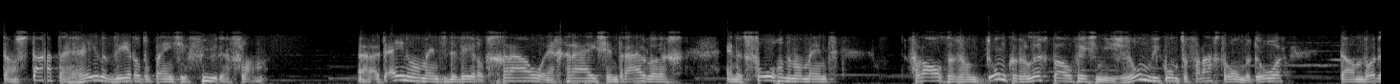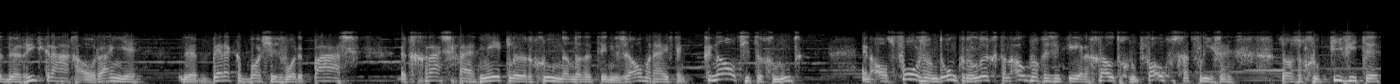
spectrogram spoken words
dan staat de hele wereld opeens in vuur en vlam. Uh, het ene moment is de wereld grauw en grijs en druilerig. En het volgende moment, vooral als er zo'n donkere lucht boven is en die zon die komt er van achter onderdoor, dan worden de rietkragen oranje, de berkenbosjes worden paars, het gras krijgt meer kleuren groen dan dat het in de zomer heeft en knalt je tegemoet. En als voor zo'n donkere lucht dan ook nog eens een keer een grote groep vogels gaat vliegen, zoals een groep kievieten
